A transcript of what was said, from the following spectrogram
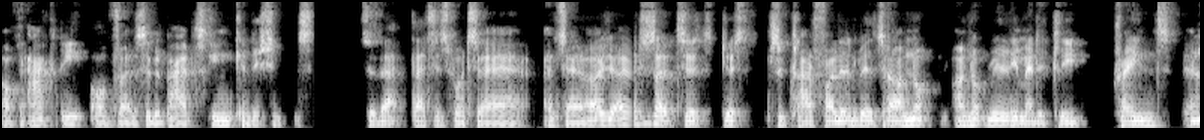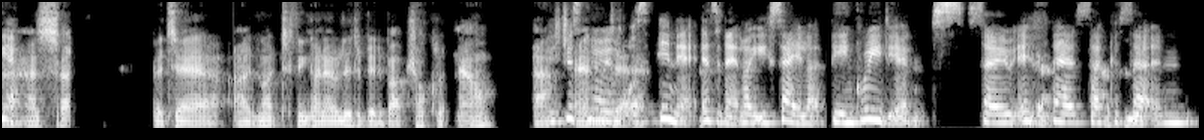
of acne of uh, sort of bad skin conditions. So that that is what uh, and so I, I just like to just to clarify a little bit. So I'm not I'm not really medically trained uh, Yeah. as such, but uh, I'd like to think I know a little bit about chocolate now. Uh, It's just and, knowing uh, what's in it, isn't it? Like you say, like the ingredients. So if Yeah, there's like absolutely. a certain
